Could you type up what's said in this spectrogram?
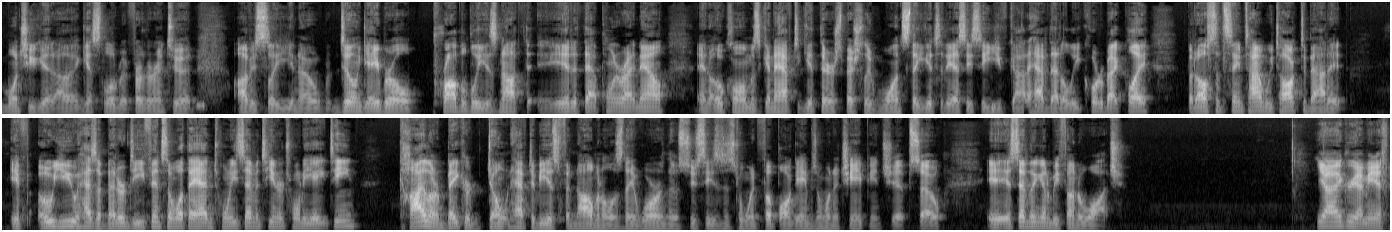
once you get, I guess, a little bit further into it. Mm-hmm. Obviously, you know, Dillon Gabriel probably is not the, it at that point right now, and Oklahoma is going to have to get there, especially once they get to the SEC. You've got to have that elite quarterback play, but also at the same time, we talked about it. If OU has a better defense than what they had in 2017 or 2018, Kyler and Baker don't have to be as phenomenal as they were in those two seasons to win football games and win a championship. So it's definitely going to be fun to watch. Yeah, I agree. I mean, if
